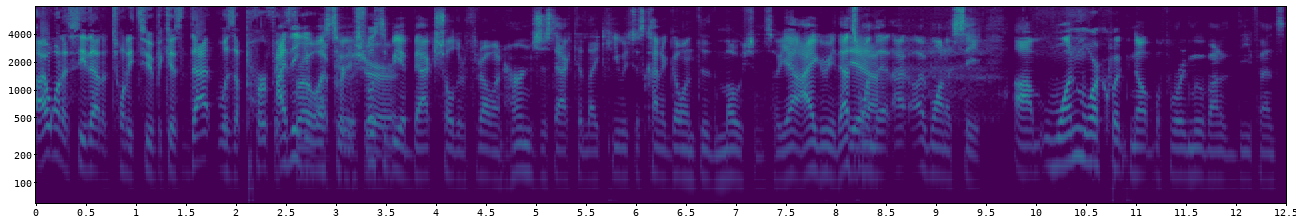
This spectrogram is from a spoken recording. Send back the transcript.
I want to see that on 22 because that was a perfect. I think throw, it was I'm too. It was sure. supposed to be a back shoulder throw, and Hurns just acted like he was just kind of going through the motion. So yeah, I agree. That's one that I, I want to see. Um, one more quick note before we move on to the defense.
